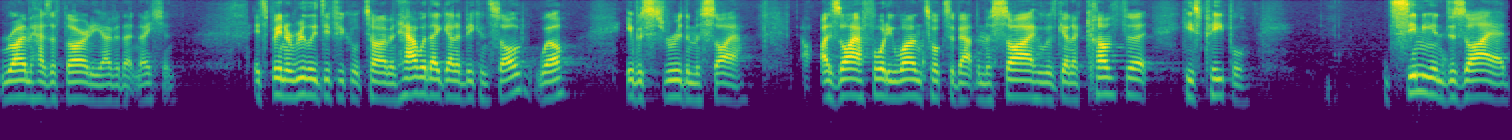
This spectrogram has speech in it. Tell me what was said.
Rome has authority over that nation. It's been a really difficult time. And how were they going to be consoled? Well, it was through the Messiah. Isaiah 41 talks about the Messiah who was going to comfort his people. Simeon desired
